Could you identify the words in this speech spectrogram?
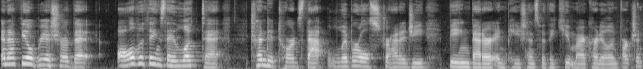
And I feel reassured that all the things they looked at trended towards that liberal strategy being better in patients with acute myocardial infarction.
